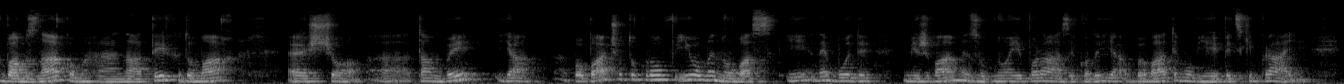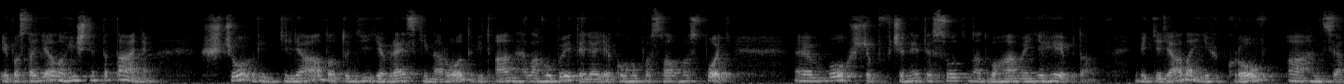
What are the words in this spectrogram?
вам знаком е, на тих домах, е, що е, там ви, я побачу ту кров і омину вас, і не буде між вами згубної порази, коли я вбиватиму в єгипетськім краї. І постає логічне питання. Що відділяло тоді єврейський народ від ангела-губителя, якого послав Господь, Бог, щоб вчинити суд над богами Єгипта? Відділяла їх кров агнця,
